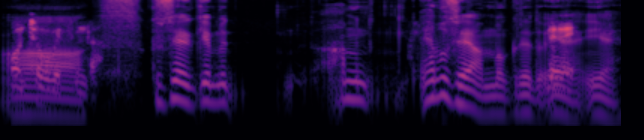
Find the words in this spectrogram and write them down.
얹혀보겠습니다. 아, 글쎄 이렇게 뭐 한번 해보세요. 한번 그래도 네. 예, 예.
